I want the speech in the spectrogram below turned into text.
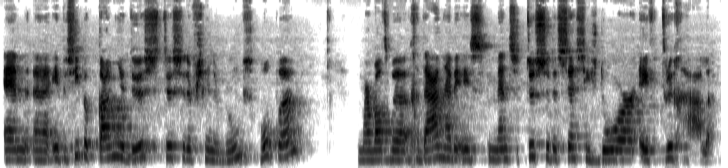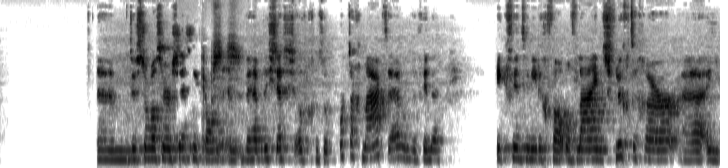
en uh, in principe kan je dus tussen de verschillende rooms hoppen maar wat we gedaan hebben is mensen tussen de sessies door even terughalen. Um, dus er was er een sessie van, en we hebben die sessies overigens ook korter gemaakt, hè, want we vinden, ik vind in ieder geval offline is vluchtiger. Uh, je,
